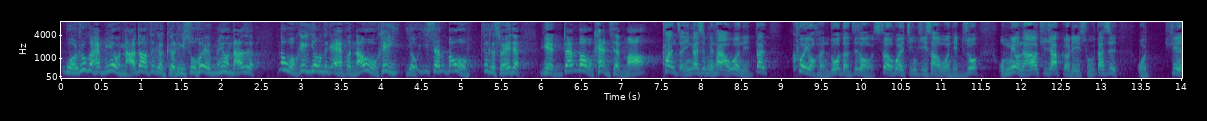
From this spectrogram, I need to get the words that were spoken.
我如果还没有拿到这个隔离书，或者没有拿这个，那我可以用这个 app，然后我可以有医生帮我这个所谓的远端帮我看诊吗？看诊应该是没太大问题，但会有很多的这种社会经济上的问题，比如说我没有拿到居家隔离书，但是我确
